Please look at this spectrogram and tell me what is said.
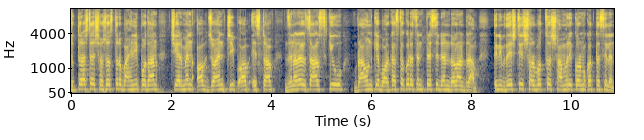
যুক্তরাষ্ট্রের সশস্ত্র বাহিনী প্রধান chairman of joint chief of staff general Charles Q ব্রাউনকে বরখাস্ত করেছেন প্রেসিডেন্ট ডোনাল্ড ট্রাম্প। তিনি দেশটির সর্বোচ্চ সামরিক কর্মকর্তা ছিলেন।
